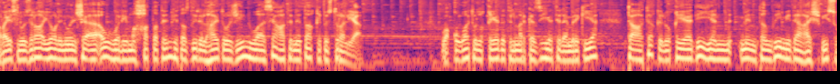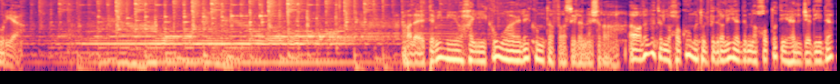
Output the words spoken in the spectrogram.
رئيس الوزراء يعلن إنشاء أول محطة لتصدير الهيدروجين واسعة النطاق في أستراليا. وقوات القيادة المركزية الأمريكية تعتقل قياديا من تنظيم داعش في سوريا. علاء التميمي يحييكم وإليكم تفاصيل النشرة. أعلنت الحكومة الفيدرالية ضمن خطتها الجديدة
